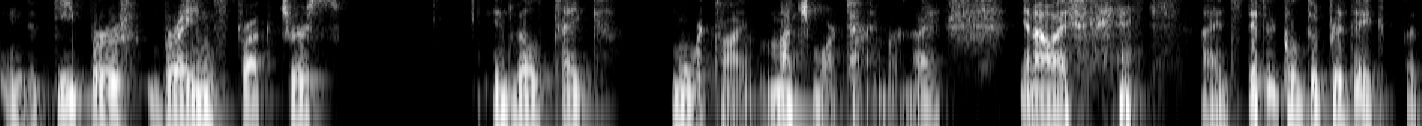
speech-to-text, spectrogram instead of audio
in the deeper brain structures, it will take more time, much more time. And I, you know, I, it's difficult to predict, but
